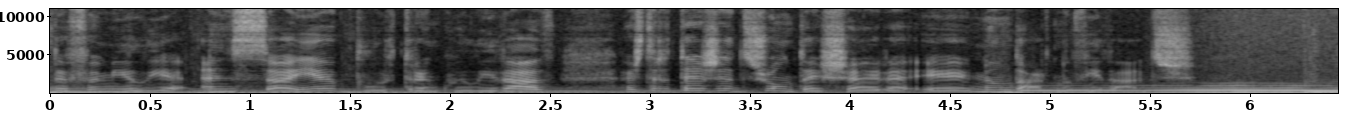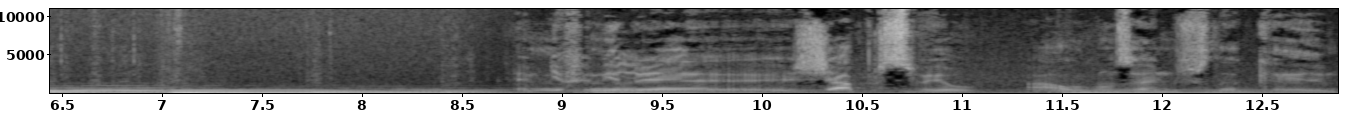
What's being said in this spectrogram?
Quando a família anseia por tranquilidade, a estratégia de João Teixeira é não dar novidades. A minha família já percebeu há alguns anos de que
